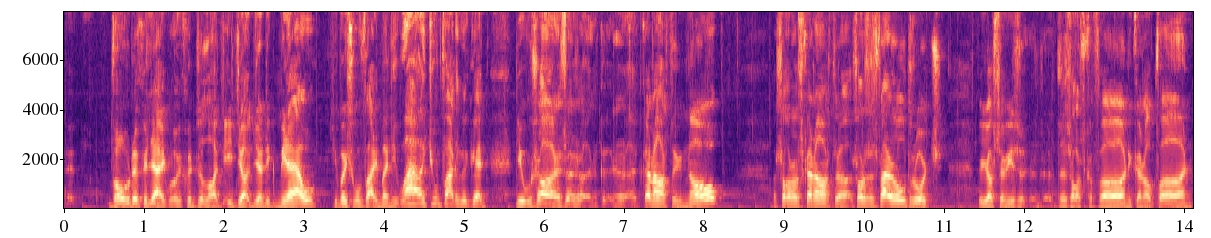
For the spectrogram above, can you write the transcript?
eh, veure aquella aigua i aquests al·lots, i jo, jo dic, mireu, si vaig un far, i m'han dit, uau, vaig un far aquest. Diu, això és que nostre. Dic, no, això no és que nostre, això és far del truig. I jo sabia de sos que fan i que no fan.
